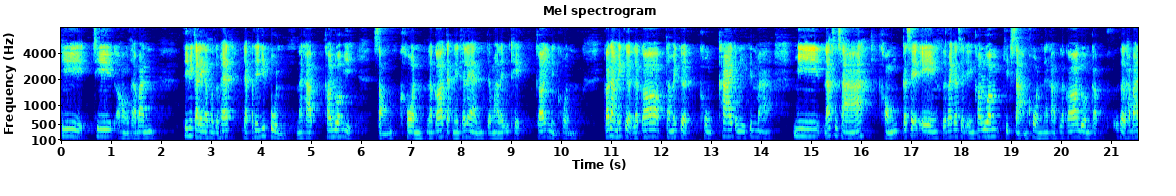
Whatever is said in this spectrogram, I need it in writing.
ที่ที่ของสถาบันที่มีการเรียนการสัตวแพทย์จากประเทศญี่ปุ่นนะครับ เข้าร่วมอีกสองคน แล้วก็จากเนเธอร์แลนด์จากมหาลัยอุเทค ก็อีกหนึ่งคน ก็ทำให้เกิดแล้วก็ทำให้เกิดโครงค่ายตรงนี้ขึ้นมา มีนักศึกษาของเกษตรเองสถาบันเกษตรเองเข้าร่วม 13 คนนะครับ แล้วก็รวมกับสถาบัน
